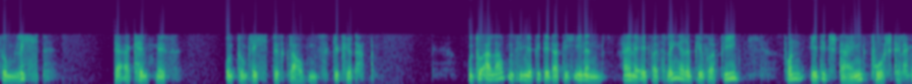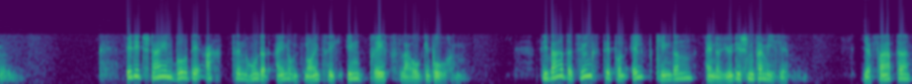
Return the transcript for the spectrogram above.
zum Licht der Erkenntnis und zum Licht des Glaubens geführt hat. Und so erlauben Sie mir bitte, dass ich Ihnen eine etwas längere Biografie von Edith Stein vorstelle. Edith Stein wurde 1891 in Breslau geboren. Sie war das jüngste von elf Kindern einer jüdischen Familie. Ihr Vater,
